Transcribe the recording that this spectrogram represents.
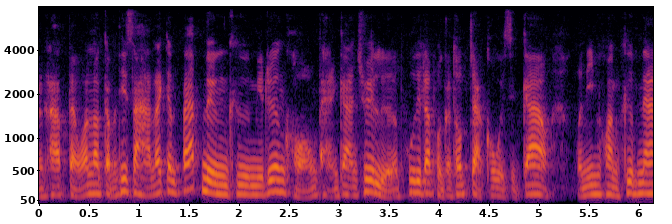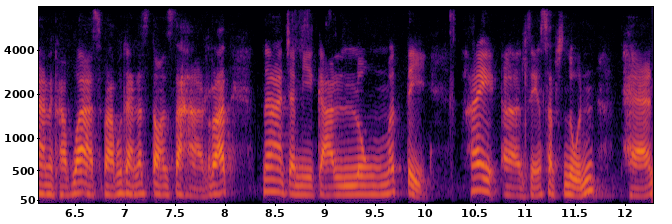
นะครับ แต่ว่าเรากลับมาที่สหรัฐกันแป๊บหนึ่งคือมีเรื่องของแผนการช่วยเหลือผู้ที่รับผลกระทบจากโควิด -19 วันนี้มีความคืบหน้านะครับว่าสภาผู้แทนราษฎรสหรัฐน่าจะมีการลงมติ ให้เสียงสนับสนุนแผน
